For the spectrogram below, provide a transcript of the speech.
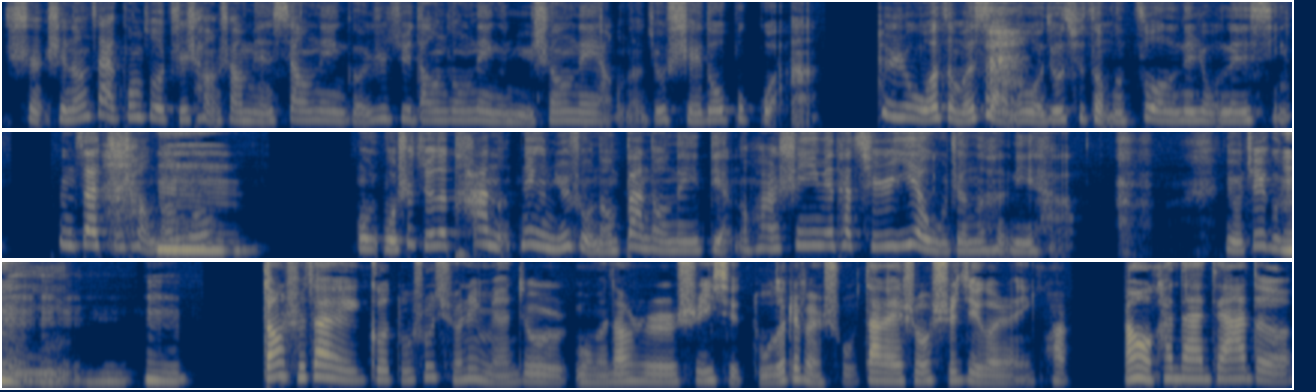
谁谁能在工作职场上面像那个日剧当中那个女生那样呢？就谁都不管，就是我怎么想的我就去怎么做的那种类型。那在职场当中。我我是觉得她能那个女主能办到那一点的话，是因为她其实业务真的很厉害，有这个原因。嗯嗯。当时在一个读书群里面，就是我们当时是一起读的这本书，大概是有十几个人一块儿。然后我看大家的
